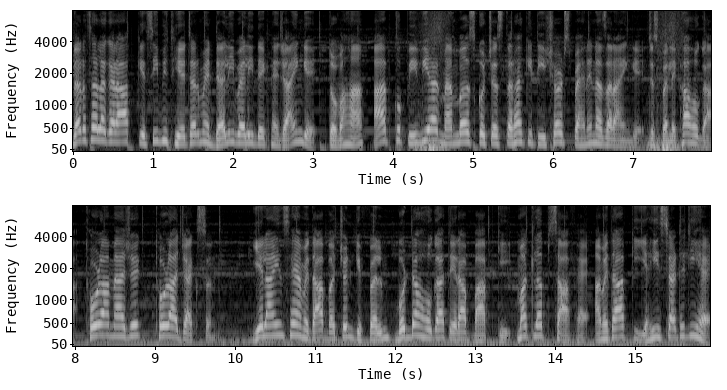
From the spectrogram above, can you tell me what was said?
दरअसल अगर आप किसी भी थिएटर में डेली वैली देखने जाएँगे तो वहाँ आपको पीवीआर मेंबर्स कुछ इस तरह की टी शर्ट्स पहने नज़र आएँगे, जिस पर लिखा होगा, थोड़ा मैजिक थोड़ा जैक्सन ये लाइंस है अमिताभ बच्चन की फ़िल्म बुड्ढा होगा तेरा बाप की। मतलब साफ़ है। अमिताभ की यही स्ट्रेटेजी है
